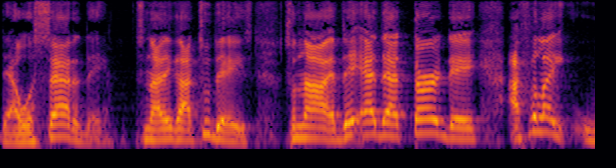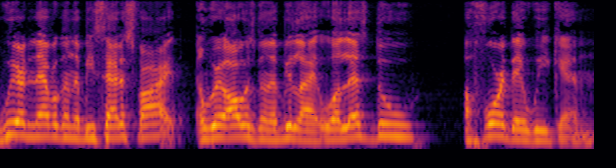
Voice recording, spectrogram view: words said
That was Saturday. So now they got two days. So now if they add that third day, I feel like we're never gonna be satisfied, and we're always gonna be like, well, let's do a four day weekend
